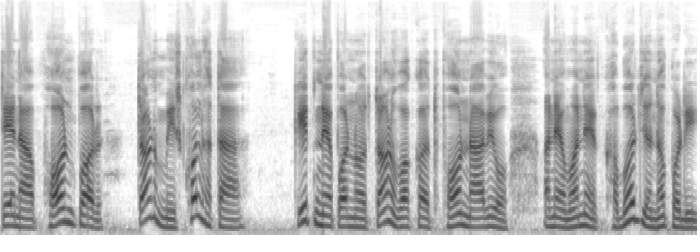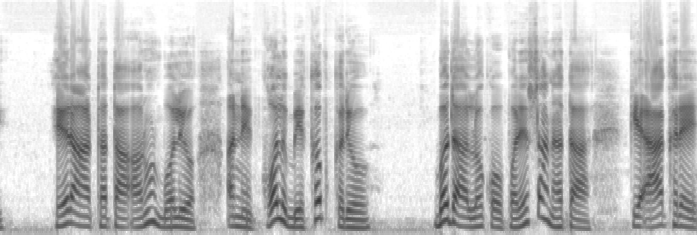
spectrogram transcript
તેના ફોન પર ત્રણ મિસકોલ હતા. કિડનેપરનો ત્રણ વખત ફોન આવ્યો અને મને ખબર જ ન પડી. હેરાન થતાં અરુણ બોલ્યો અને કોલ બેકઅપ કર્યો. બધા લોકો પરેશાન હતા કે આખરે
